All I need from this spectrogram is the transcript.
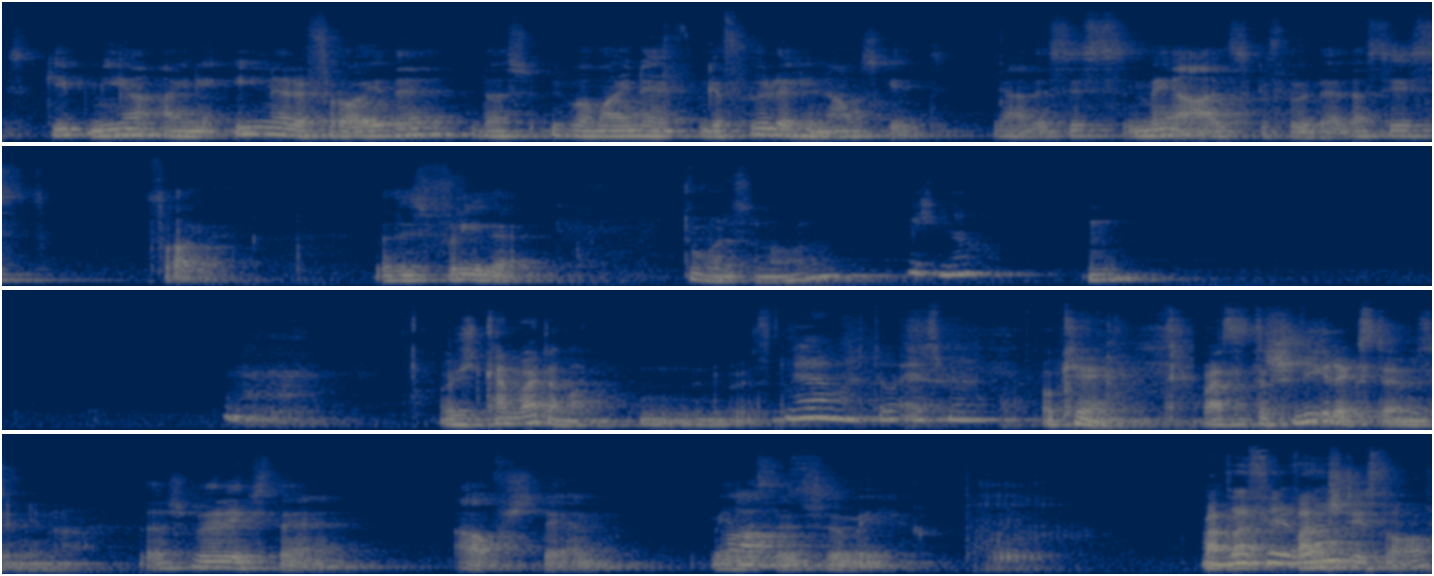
es gibt mir eine innere Freude, das über meine Gefühle hinausgeht. Ja, das ist mehr als Gefühle, das ist Freude, das ist Friede. Du wolltest noch, oder? Ich noch? Hm? Ich kann weitermachen, wenn du willst. Ja, mach du erstmal. Okay. Was ist das Schwierigste im Seminar? Das Schwierigste, aufstehen, mindestens für mich. Wann, wie viel wann Uhr? stehst du auf?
